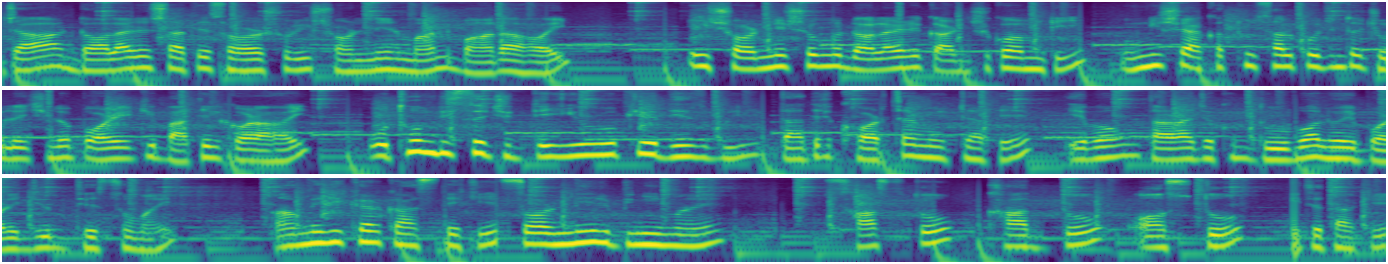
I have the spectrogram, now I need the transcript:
যা ডলারের সাথে সরাসরি স্বর্ণের মান বাঁধা হয়। এই স্বর্ণের সঙ্গে ডলারের কার্যক্রমটি উনিশশো একাত্তর সাল পর্যন্ত চলেছিল, পরে এটি বাতিল করা হয়। প্রথম বিশ্বযুদ্ধে ইউরোপীয় দেশগুলি তাদের খরচা মেটাতে এবং তারা যখন দুর্বল হয়ে পড়ে যুদ্ধের সময়, আমেরিকার কাছ থেকে স্বর্ণের বিনিময়ে স্বাস্থ্য, খাদ্য, অস্ত্র দিতে থাকে।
